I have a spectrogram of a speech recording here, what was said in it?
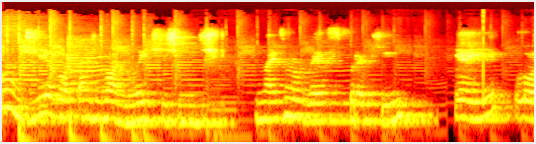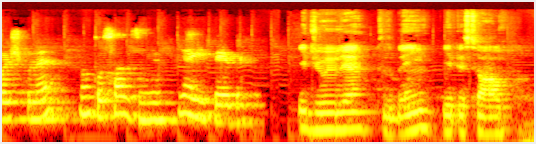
Bom dia, boa tarde, boa noite, gente. Mais uma vez por aqui. E aí, lógico, né? Não tô sozinha. E aí, Pedro? E Júlia, tudo bem? E aí, pessoal?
